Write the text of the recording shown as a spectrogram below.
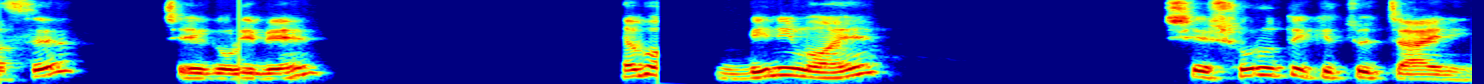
আছে, সেগুলো এবং বিনিময়ে সে শুরুতে কিছু চায়নি।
